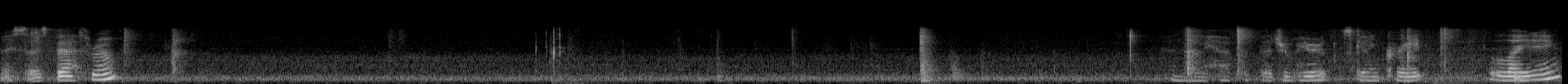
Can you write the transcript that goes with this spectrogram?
Nice sized bathroom. And then we have the bedroom here. It's getting great lighting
